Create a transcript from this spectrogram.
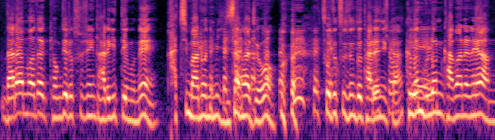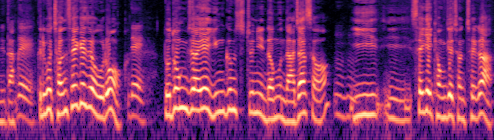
나라마다 경제력 수준이 다르기 때문에 같이 만 원이면 이상하죠. 소득 수준도 다르니까. 그렇죠. 그건 네. 물론 감안을 해야 합니다. 네. 그리고 전 세계적으로 네. 노동자의 임금 수준이 너무 낮아서 이, 이, 세계 경제 전체가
